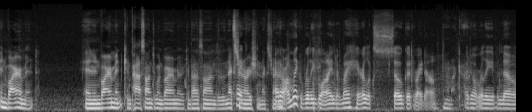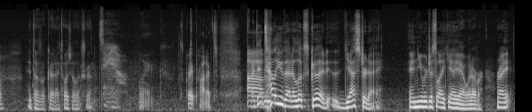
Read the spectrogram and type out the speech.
environment and environment can pass on to environment it can pass on to the next Like, generation next generation I'm like really blind or my hair looks so good right now. oh my god, I don't really even know. it does look good i told you it looks good Damn. Like, it's a great product. i Um, did tell you that it looks good yesterday and you were just like yeah yeah whatever right?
